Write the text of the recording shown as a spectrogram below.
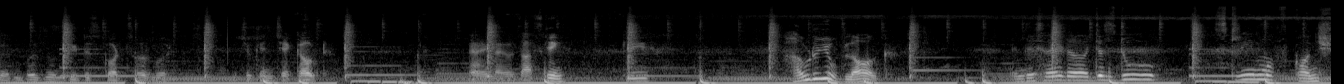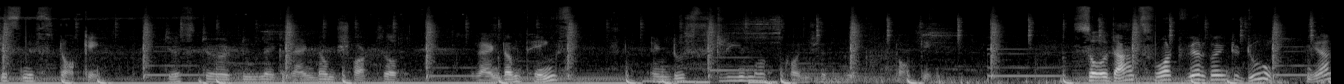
members only Discord server, which you can check out. And I was asking, ki, how do you vlog? And they said, uh, just do stream of consciousness talking. Just uh, do like random shots of random things and do stream of consciousness talking. So that's what we are going to do. Yeah,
